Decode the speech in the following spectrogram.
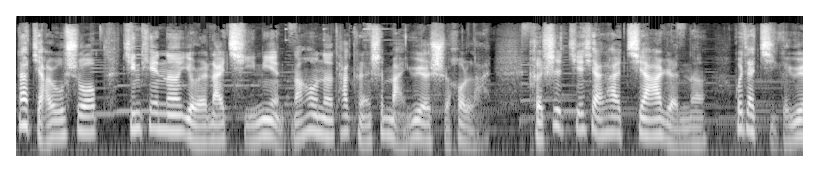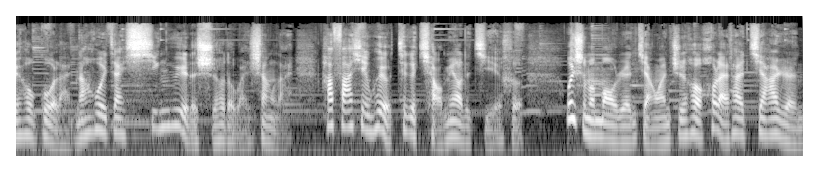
那假如说今天呢有人来祈念，然后呢他可能是满月的时候来，可是接下来他的家人呢会在几个月后过来，然后会在新月的时候的晚上来，他发现会有这个巧妙的结合。为什么某人讲完之后，后来他的家人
